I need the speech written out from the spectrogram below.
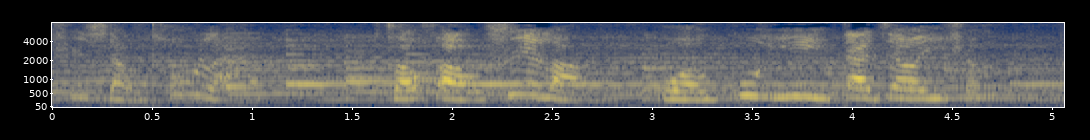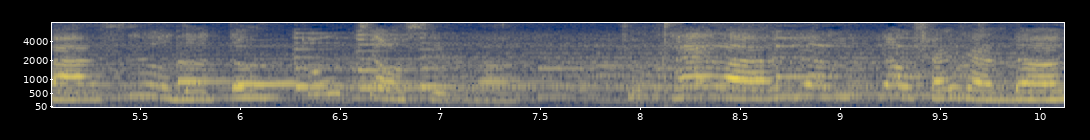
是想偷懒，早早睡了。我故意大叫一声，把所有的灯都叫醒了。睁开了亮亮闪闪的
